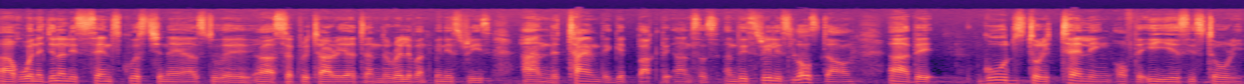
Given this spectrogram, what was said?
uh, when a journalist sends questionnaires to the uh, secretariat and the relevant ministries and the time they get back the answers. And this really slows down uh, the good storytelling of the EAC story.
